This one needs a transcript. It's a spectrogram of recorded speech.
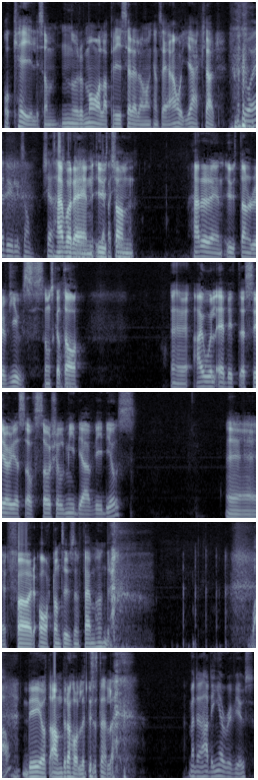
okej, liksom normala priser eller vad man kan säga. Oj, jäklar. Men då är det ju liksom... Känns Här var det en utan... personer. Här är det en utan reviews som ska ta... eh, I will edit a series of social media videos. eh, för 18 500. Wow. Det är åt andra hållet istället. Men den hade inga reviews.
